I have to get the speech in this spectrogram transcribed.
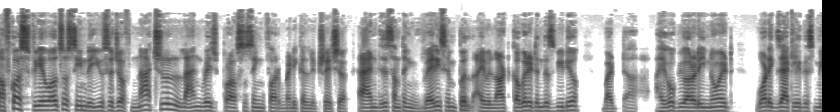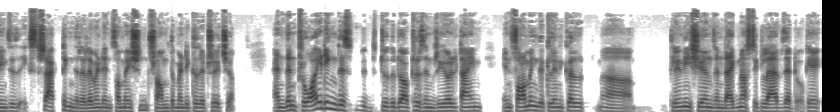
Now, of course, we have also seen the usage of natural language processing for medical literature. And this is something very simple. I will not cover it in this video, but uh, I hope you already know it. What exactly this means is extracting the relevant information from the medical literature and then providing this to the doctors in real time, informing the clinical uh, clinicians and diagnostic labs that okay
